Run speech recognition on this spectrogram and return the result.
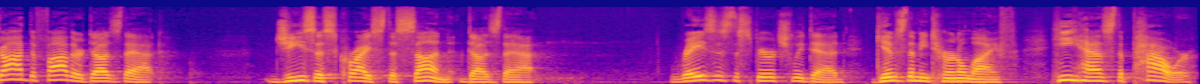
God the Father does that. Jesus Christ the Son does that. Raises the spiritually dead, gives them eternal life. He has the power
